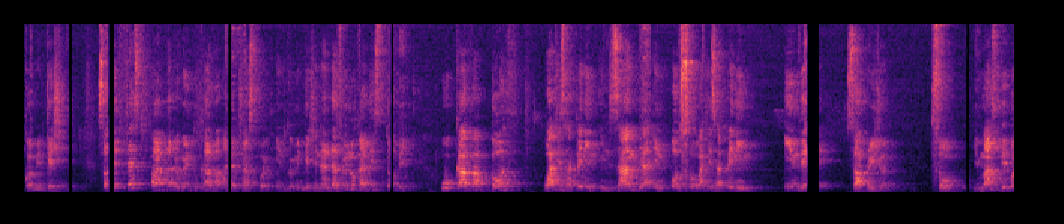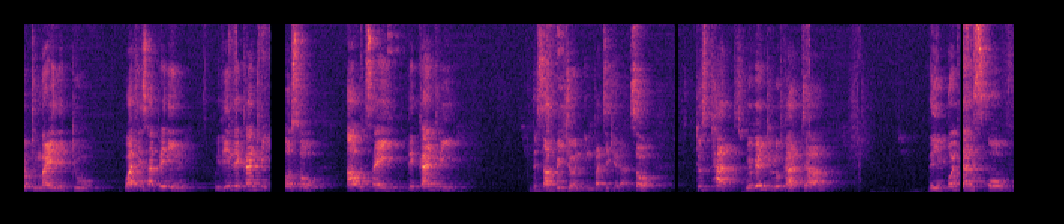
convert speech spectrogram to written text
communication. So the first part that we're going to cover under transport and communication, and as we look at this topic, we'll cover both what is happening in Zambia and also what is happening in the sub-region. So you must be able to marry the two, what is happening within the country also outside the country, the sub-region in particular. So to start, we're going to look at uh, the importance of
